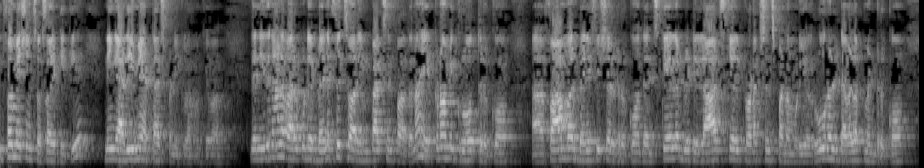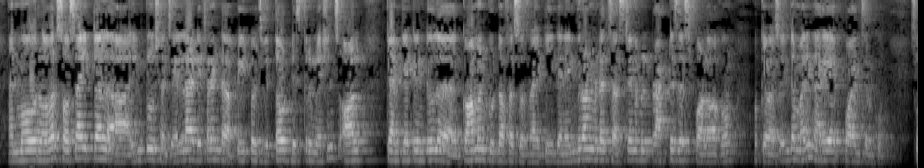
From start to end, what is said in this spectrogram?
இன்ஃபர்மேஷன் சொசைட்டிக்கு நீங்க அதையுமே அட்டாச் பண்ணிக்கலாம் ஓகேவா தென் இதனால வரக்கூடிய பெனிஃபிட்ஸ் ஆர் இம்பாக்ட்ஸ் பார்த்தோம்னா எக்கனாமிக் க்ரோத் இருக்கும் uh, ஃபார்மர் பெனிஃபிஷியல் இருக்கும் then scalability large scale productions பண்ண முடியும் ரூரல் டெவலப்மெண்ட் இருக்கும் அண்ட் மோர் ஓவர் சொசைட்டல் இன்க்ளூஷன்ஸ் எல்லா different peoples without discriminations all can get into the common good of a society then environmental sustainable practices follow ஆகும் ஓகேவா ஸோ இந்த மாதிரி நிறைய பாயிண்ட்ஸ் இருக்கும். ஸோ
